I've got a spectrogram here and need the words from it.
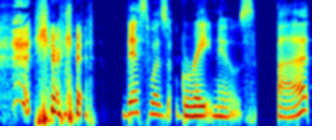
You're good. This was great news. But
